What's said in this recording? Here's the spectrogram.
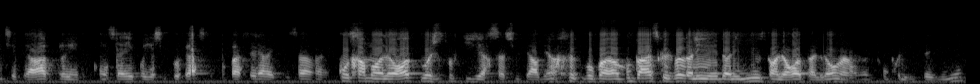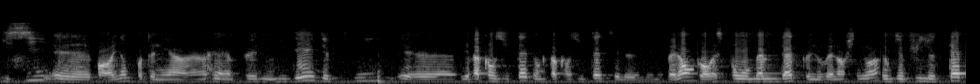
etc., pour donner conseils, pour dire ce qu'il faut faire, ce qu'il ne faut pas faire et tout ça. Contrairement à l'Europe, moi je trouve qu'ils gèrent ça super bien. Comparé à ce que je vois dans les, dans les news, enfin l'Europe, dedans, hein, compris les États-Unis. Ici, euh, par exemple, pour donner un, peu une idée, depuis euh, les vacances du Tet, donc les vacances du Tet, c'est le, Nouvel An, correspond aux mêmes dates que le Nouvel An chinois. Donc depuis le Tet,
